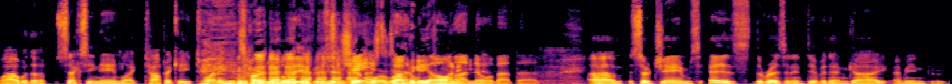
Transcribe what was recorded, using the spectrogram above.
Wow, with a sexy name like Topic 820, it's hard to believe it didn't get changed more to How do we all not know yeah. about that? Um, so, James, as the resident dividend guy, I mean,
